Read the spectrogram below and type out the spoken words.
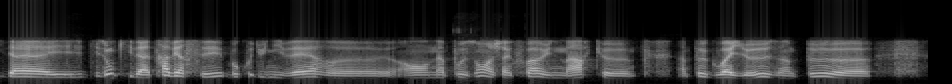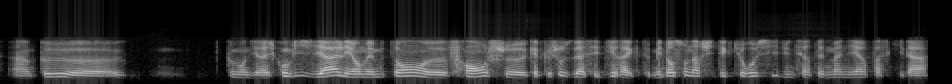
il a, disons qu'il a traversé beaucoup d'univers euh, en imposant à chaque fois une marque euh, un peu gouailleuse, un peu, euh, un peu comment dirais-je, conviviale et en même temps euh, franche, euh, quelque chose d'assez direct. Mais dans son architecture aussi, d'une certaine manière, parce qu'il a,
